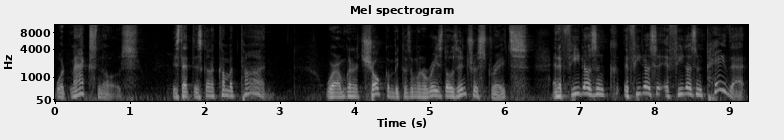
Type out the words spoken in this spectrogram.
What Max knows is that there's going to come a time where I'm going to choke him because I'm going to raise those interest rates. And if he doesn't, if he doesn't, if he doesn't pay that,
